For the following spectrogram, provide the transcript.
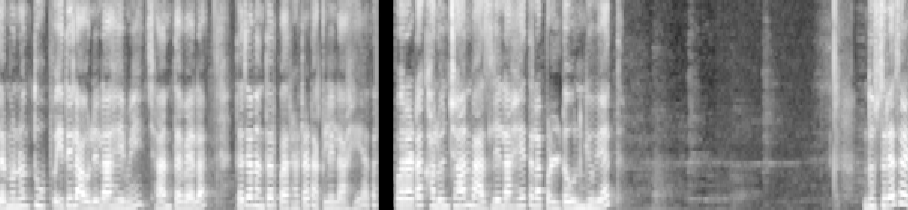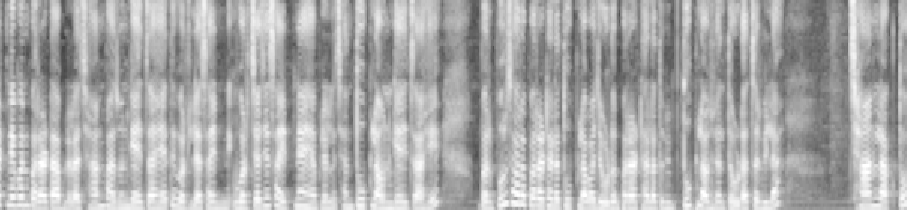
तर म्हणून तूप इथे लावलेलं आहे मी छान तव्याला. त्याच्यानंतर पराठा टाकलेला आहे. आता पराठा खालून छान भाजलेला आहे. त्याला पलटवून घेऊयात. दुसऱ्या साईडने पण पराठा आपल्याला छान भाजून घ्यायचा आहे. ते वरल्या साईडने वरच्या जे साईडने आहे आपल्याला छान तूप लावून घ्यायचं आहे. भरपूर सारं पराठ्याला तूप लावा. जेवढं पराठ्याला तुम्ही तूप लावशाल तेवढा चवीला छान लागतो.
